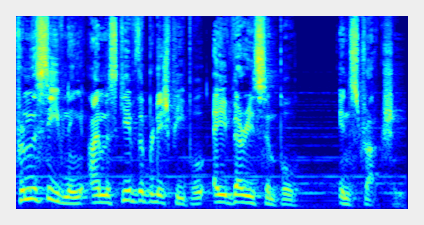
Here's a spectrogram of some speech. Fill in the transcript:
From this evening, I must give the British people a very simple instruction.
